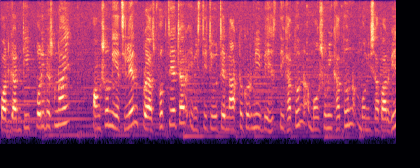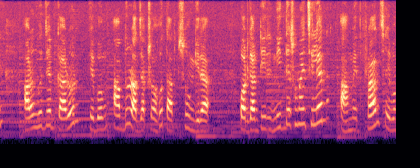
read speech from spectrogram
পটগানটি পরিবেশনায় অংশ নিয়েছিলেন প্রয়াস ফোক থিয়েটার, ইনস্টিটিউটের নাট্যকর্মী বেহেস্তি খাতুন, মৌসুমী খাতুন, মনীষা পারভিন আরঙ্গজেব কারণ এবং আব্দুর রাজ্জাক সহ তার সঙ্গীরা। পটগানটির নির্দেশনায় ছিলেন আহমেদ ফ্রান্স এবং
